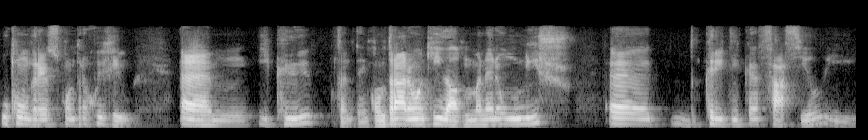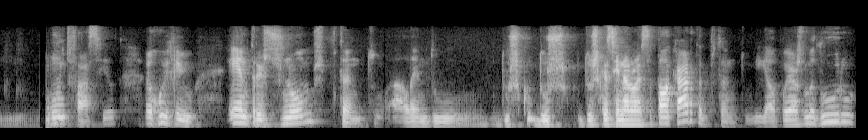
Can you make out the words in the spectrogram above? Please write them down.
o Congresso contra Rui Rio. Um, e que, portanto, encontraram aqui de alguma maneira um nicho uh, de crítica fácil e muito fácil a Rui Rio. Entre estes nomes, portanto, além do, dos, dos, dos, que assinaram essa tal carta, portanto, Miguel Poiás Maduro,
